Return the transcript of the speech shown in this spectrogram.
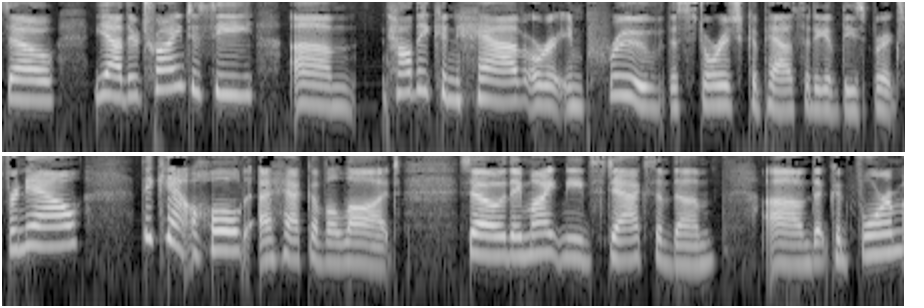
So yeah, they're trying to see, um, how they can have or improve the storage capacity of these bricks. For now, they can't hold a heck of a lot. So they might need stacks of them um, that could form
